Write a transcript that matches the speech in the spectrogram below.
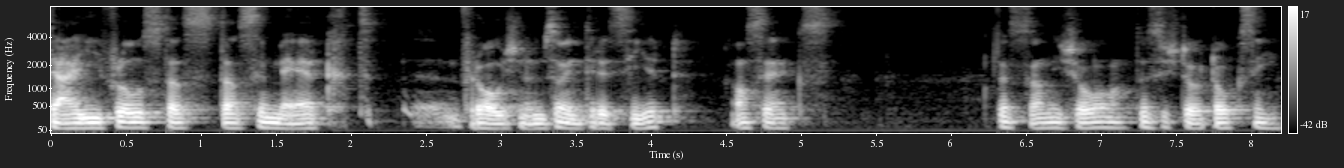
den Einfluss, dass, dass er merkt, äh, die Frau ist nicht mehr so interessiert an Sex. Das habe ich schon, das war dort auch. Gewesen.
